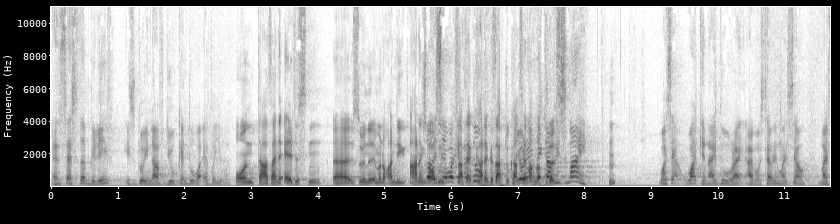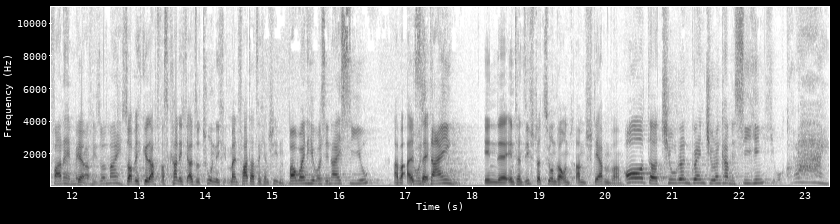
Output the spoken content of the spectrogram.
ancestor belief is good enough. You can do whatever you want. Und da seine ältesten äh, Söhne immer noch an die Ahnen So I glauben, sagt I er, hat er gesagt, du kannst he ja machen, was du make up his willst. mind. Well, I said, what can I do, right? I was telling myself, my father had made Ja. up his own mind. So habe ich gedacht, was kann ich also tun? Ich, mein Vater hat sich entschieden. But when he was in ICU, Aber he als was er dying. in der Intensivstation war und am Sterben war All the children, grandchildren come and see him, he will cry.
